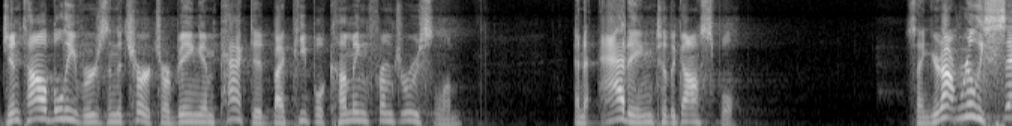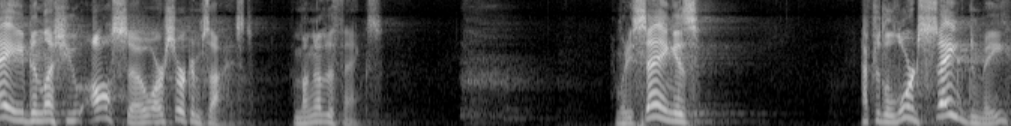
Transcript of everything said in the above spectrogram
Gentile believers in the church are being impacted by people coming from Jerusalem and adding to the gospel. Saying, You're not really saved unless you also are circumcised, among other things. What he's saying is, after the Lord saved me,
